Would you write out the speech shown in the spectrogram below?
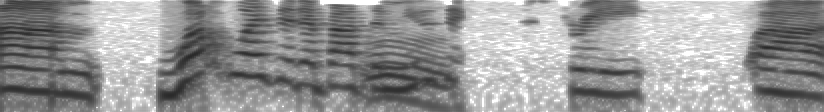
Um, what was it about the Mm. music industry uh,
